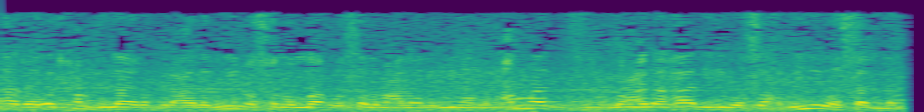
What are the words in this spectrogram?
هذا والحمد لله رب العالمين وصلى الله وسلم على نبينا محمد وعلى آله وصحبه وسلم.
